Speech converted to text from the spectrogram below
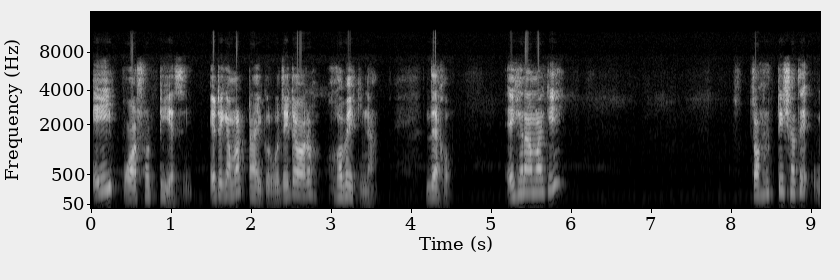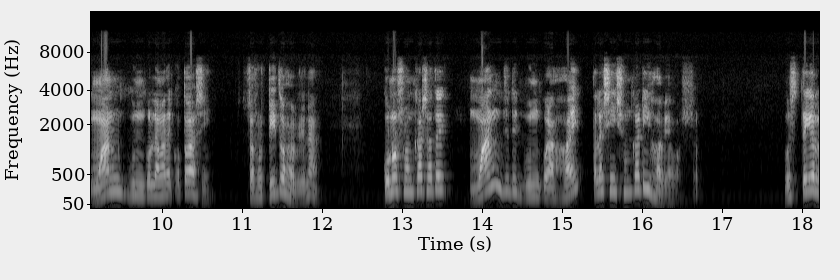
এই পঁয়ষট্টি আছে। এটাকে আমরা ট্রাই করব, যেটা আর হবে কিনা। দেখো এখানে আমরা কি? চৌষট্টির সাথে ওয়ান গুণ করলে আমাদের কত আসে? চৌষট্টি তো হবে না? কোনো সংখ্যার সাথে ওয়ান যদি গুণ করা হয়, তাহলে সেই সংখ্যাটি হবে অবশ্য। বুঝতে গেল?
